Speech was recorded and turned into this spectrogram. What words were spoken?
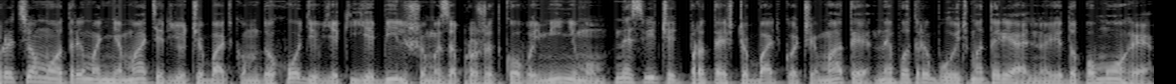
При цьому отримання матір'ю чи батьком доходів, які є більшими за прожитковий мінімум, не свідчить про те, що батько чи мати не потребують матеріальної допомоги.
